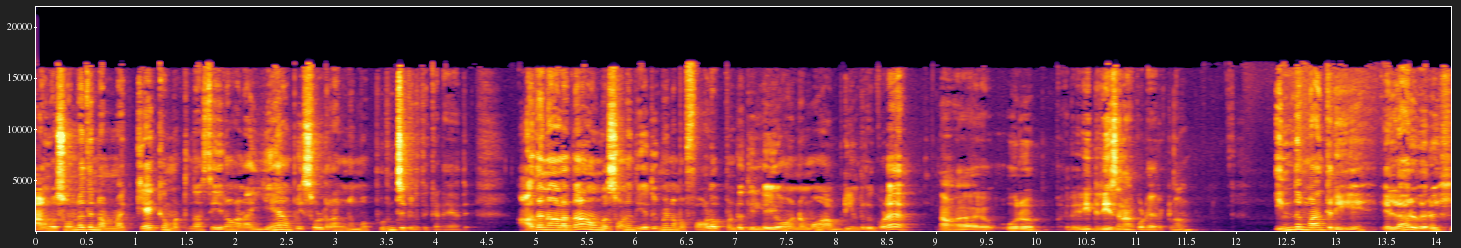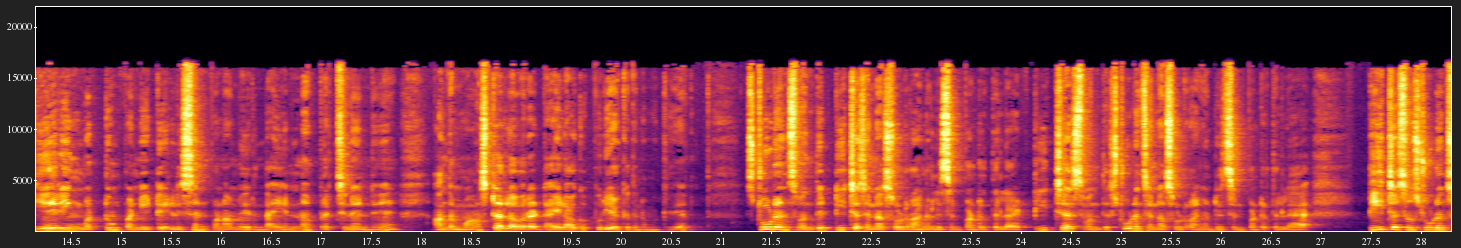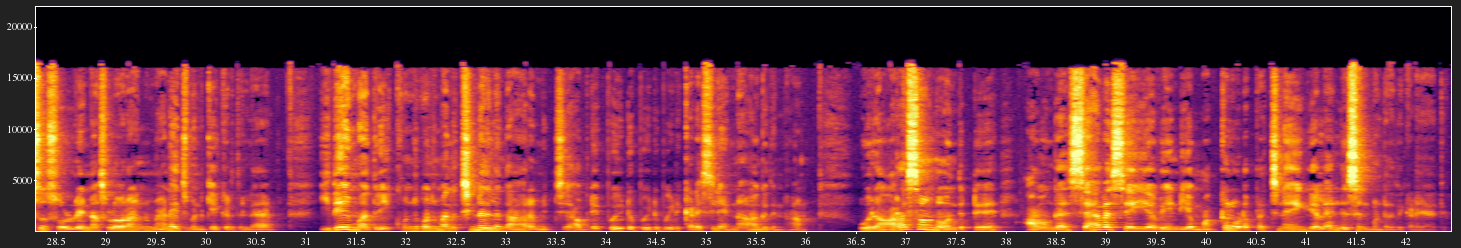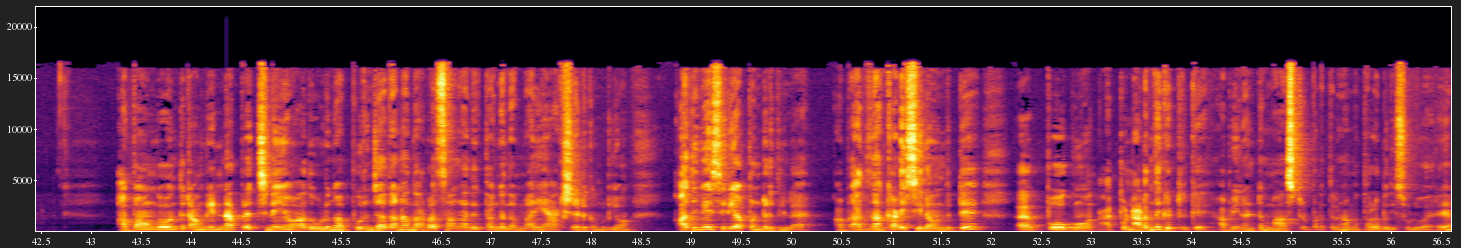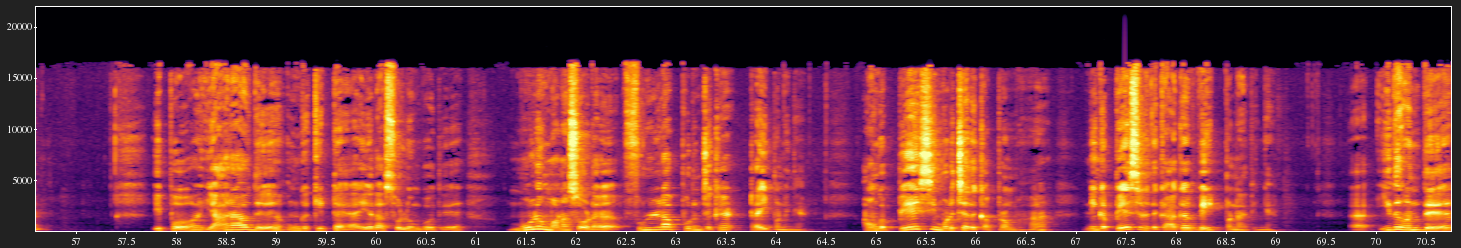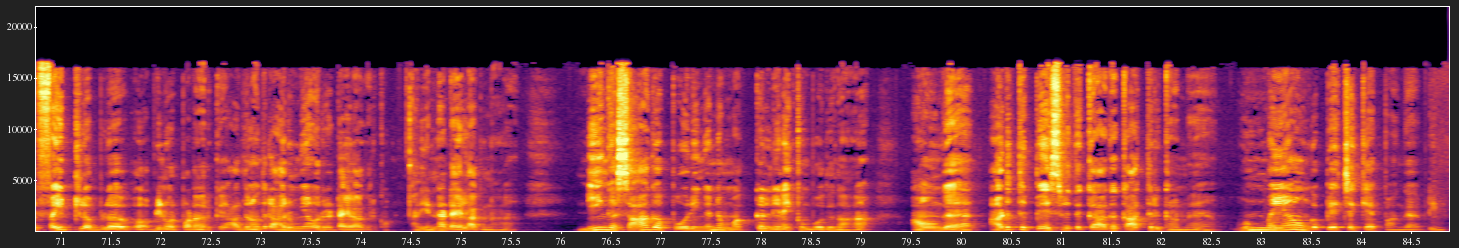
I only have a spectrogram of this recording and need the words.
அவங்க சொன்னது நம்ம கேட்க மட்டும்தான் செய்கிறோம் ஆனால் ஏன் அப்படி சொல்கிறாங்க நம்ம புரிஞ்சுக்கிறது கிடையாது. அதனால தான் அவங்க சொன்னது எதுவுமே நம்ம ஃபாலோ பண்ணுறது இல்லையோ என்னமோ அப்படின்றது கூட ஒரு ரீசனாக கூட இருக்கலாம். இந்த மாதிரி எல்லாரும் வெறும் ஹியரிங் மட்டும் பண்ணிட்டு லிசன் பண்ணாமல் இருந்தால் என்ன பிரச்சனைன்னு அந்த மாஸ்டரில் வர டைலாகு புரிய வைக்குது நமக்கு. ஸ்டூடெண்ட்ஸ் வந்து டீச்சர்ஸ் என்ன சொல்கிறாங்கன்னு லிசன் பண்ணுறதில்ல டீச்சர்ஸ் வந்து ஸ்டூடெண்ட்ஸ் என்ன சொல்கிறாங்கன்னு லிசன் பண்ணுறதில்ல டீச்சர்ஸும் ஸ்டூடெண்ட்ஸும் சொல் என்ன சொல்ல வராங்கன்னு மேனேஜ்மெண்ட் கேட்குறது இல்லை இதே மாதிரி கொஞ்சம் கொஞ்சமாக அந்த சின்னதுலேருந்து ஆரம்பித்து அப்படியே போயிட்டு போயிட்டு போயிட்டு கடைசியில் என்ன ஆகுதுன்னா ஒரு அரசாங்கம் வந்துட்டு அவங்க சேவை செய்ய வேண்டிய மக்களோட பிரச்சனைகளை லிசன் பண்ணுறது கிடையாது. அப்போ அவங்க வந்துட்டு அவங்க என்ன பிரச்சனையோ அது ஒழுங்காக புரிஞ்சாதானே அந்த அரசாங்கம் அதுக்கு தகுந்த மாதிரி ஆக்ஷன் எடுக்க முடியும். அதுவே சரியாக பண்ணுறதில்ல அப் அதுதான் கடைசியில் வந்துட்டு போகும். இப்போ நடந்துக்கிட்டு இருக்கு அப்படின்னுட்டு மாஸ்டர் படத்தில் நம்ம தளபதி சொல்லுவார். இப்போது யாராவது உங்ககிட்ட எதாவது சொல்லும்போது முழு மனசோட ஃபுல்லாக புரிஞ்சுக்க ட்ரை பண்ணுங்க. அவங்க பேசி முடிச்சதுக்கப்புறமா நீங்கள் பேசுகிறதுக்காக வெயிட் பண்ணாதீங்க. இது வந்து ஃபைட் கிளப்பில் அப்படின்னு ஒரு படம் இருக்குது அதில் வந்துட்டு அருமையாக ஒரு டைலாக் இருக்கும். அது என்ன டைலாக்னா நீங்கள் சாக போறீங்கன்னு மக்கள் நினைக்கும் போது தான் அவங்க அடுத்து பேசுறதுக்காக காத்திருக்காம உண்மையாக அவங்க பேச்சை கேட்பாங்க அப்படின்னு.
